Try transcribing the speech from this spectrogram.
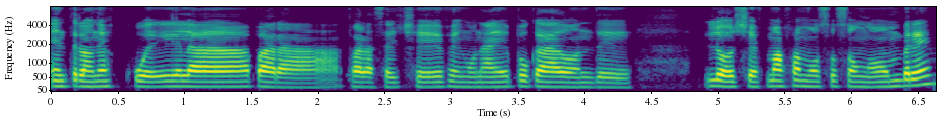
entró a una escuela para, para ser chef en una época donde los chefs más famosos son hombres.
